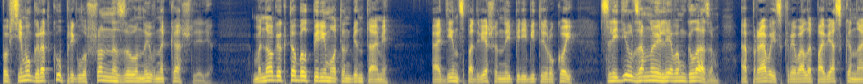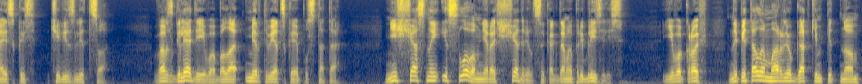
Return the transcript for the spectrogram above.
По всему городку приглушенно заунывно кашляли. Много кто был перемотан бинтами. Один с подвешенной перебитой рукой – следил за мной левым глазом, а правой скрывала повязка наискось через лицо. Во взгляде его была мертвецкая пустота. Несчастный и словом не расщедрился, когда мы приблизились. Его кровь напитала марлю гадким пятном,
